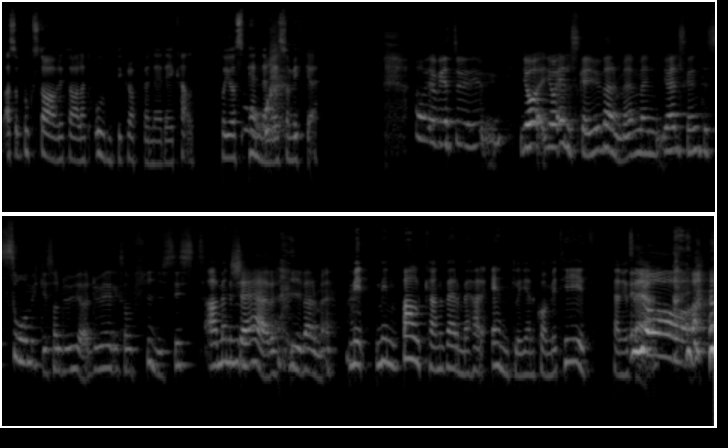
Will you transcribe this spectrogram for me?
alltså, bokstavligt talat ont i kroppen när det är kallt. Och jag spänner mig så mycket. Ja, jag vet. du- Jag, jag älskar ju värme men jag älskar inte så mycket som du gör. Du är liksom fysiskt Ja, men kär i värme. min, min Balkanvärme har äntligen kommit hit, kan jag säga. Ja!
